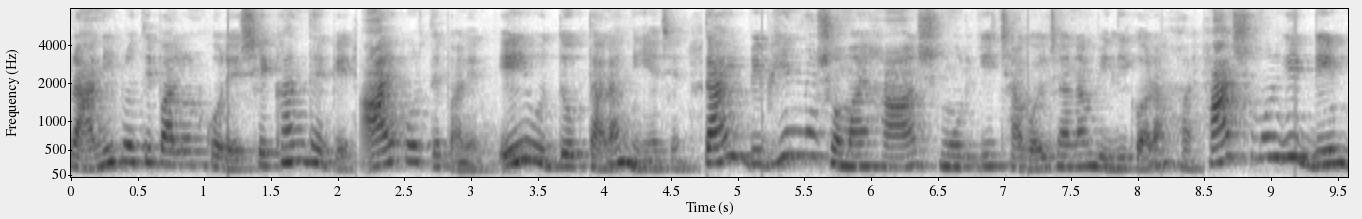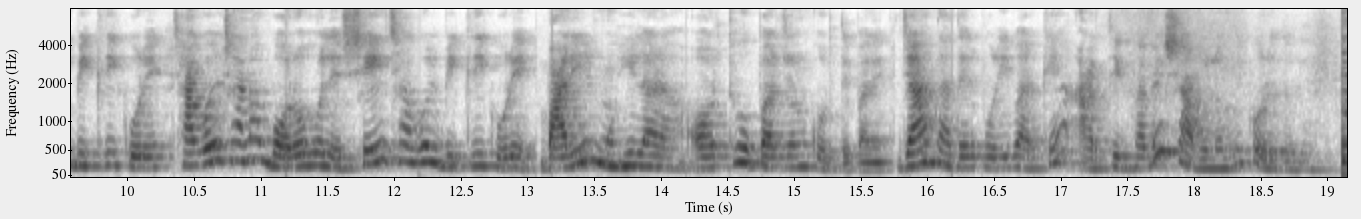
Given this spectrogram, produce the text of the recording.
প্রাণী প্রতিপালন করে সেখান থেকে আয় করতে পারেন, এই উদ্যোগ তারা নিয়েছেন। তাই বিভিন্ন সময় হাঁস, মুরগি ছাগল ছানা বিলি করা হয়। হাঁস মুরগির ডিম বিক্রি করে ছাগল ছানা বড় হলে সেই ছাগল বিক্রি করে বাড়ির মহিলারা অর্থ উপার্জন করতে পারেন, যা তাদের পরিবারকে আর্থিকভাবে স্বাবলম্বী করে তোলে।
